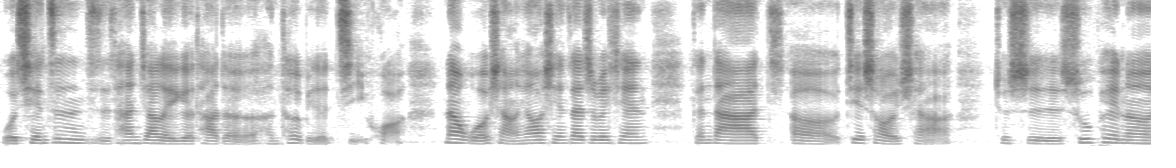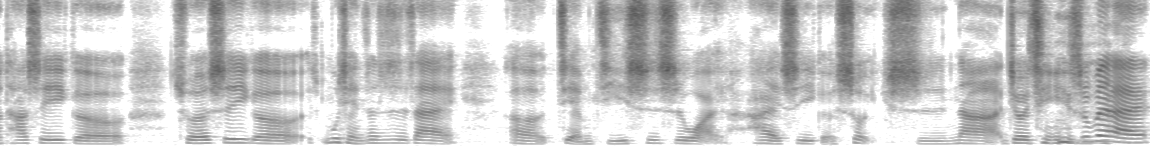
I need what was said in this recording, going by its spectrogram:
我前阵子参加了一个他的很特别的计划，那我想要先在这边先跟大家呃介绍一下，就是苏佩呢，他是一个除了是一个目前正是在呃剪辑师之外，他也是一个摄影师。那就请苏佩来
